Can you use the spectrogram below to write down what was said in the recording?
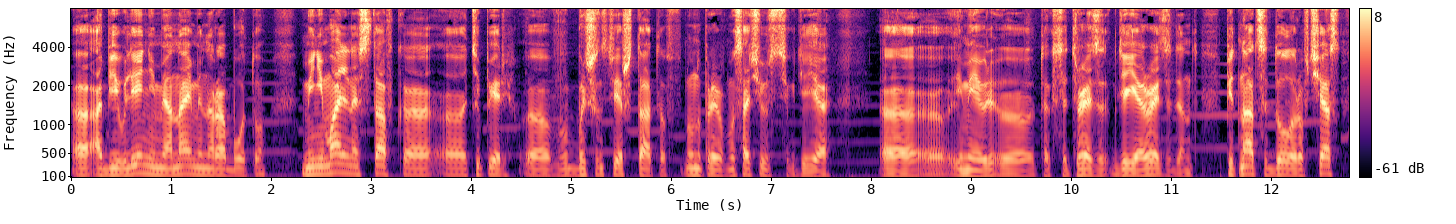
Э, объявлениями о найме на работу. Минимальная ставка теперь в большинстве штатов, ну, например, в Массачусетсе, где я имею, так сказать, где я резидент, 15 долларов в час –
